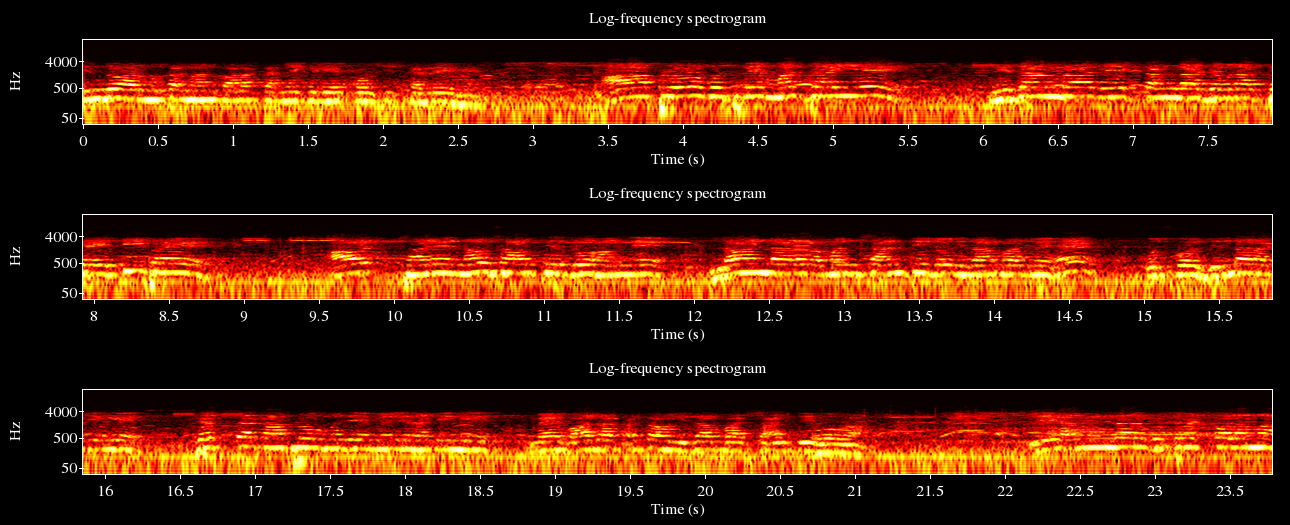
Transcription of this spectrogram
हिंदू और मुसलमान को अलग करने के लिए कोशिश कर रहे हैं। आप लोग उसमें मत जाइए। निजामबाद एक गंगा जमुना तहजीब है। और साढ़े नौ साल से जो हमने लॉन्ड ऑर्डर, अमन शांति जो निजामाबाद में है, उसको ज़िंदा रखेंगे। जब तक आप लोग मुझे एमएलए रखेंगे, मैं वादा करता हूँ निजामाबाद शांति होगा। మీరందరూ గుర్తుపెట్టుకోవాలమ్మా.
